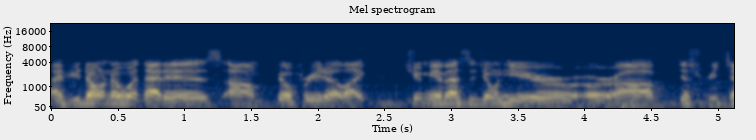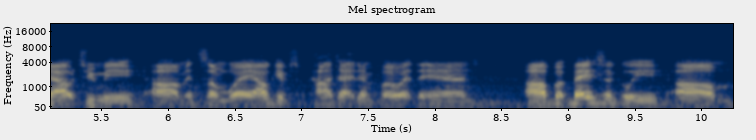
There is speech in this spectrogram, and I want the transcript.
If you don't know what that is, um, feel free to like shoot me a message on here or, or uh, just reach out to me um, in some way. I'll give some contact info at the end. Uh, but basically, um,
